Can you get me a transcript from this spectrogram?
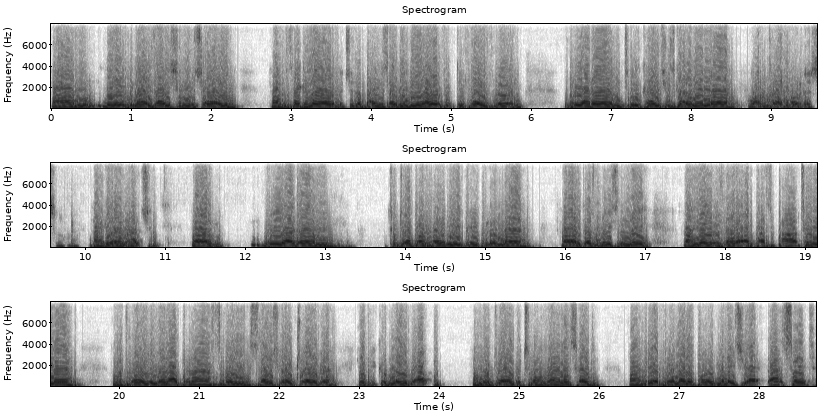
Um, the organisation was showing secretary, which is a can do over 55 for them. We had um, two coaches going in there, one drop off, thank you very much. Um, we had um, to drop off elderly people in there uh, just recently, and there was a, a bus parked in there. And the driver went up and asked the stagecoach driver if he could move up, and the driver turned around and said, I'm here for another five minutes yet, that's it.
